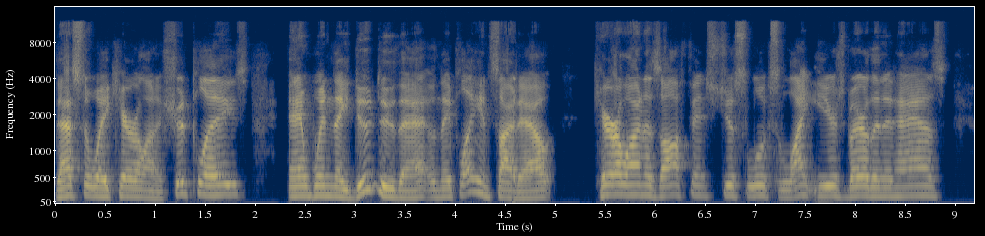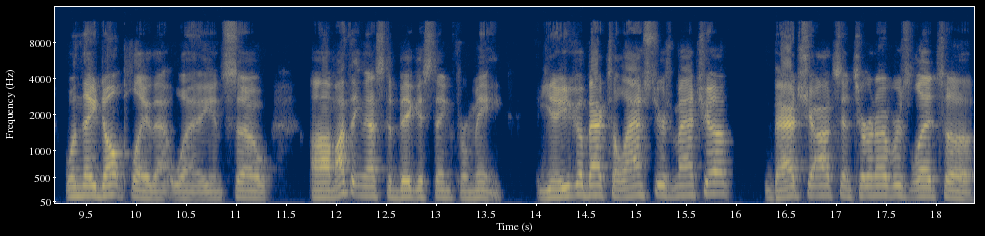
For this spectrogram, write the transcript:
that's the way Carolina should plays. And when they do do that, when they play inside out, Carolina's offense just looks light years better than it has when they don't play that way. And so um, I think that's the biggest thing for me. You know, you go back to last year's matchup, bad shots and turnovers led to,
